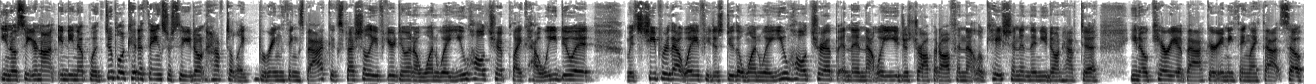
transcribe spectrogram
you know, so you're not ending up with duplicate of things or so you don't have to like bring things back, especially if you're doing a one way U-Haul trip like how we do it. It's cheaper that way if you just do the one way U-Haul trip and then that way you just drop it off in that location and then you don't have to, you know, carry it back or anything like that. So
